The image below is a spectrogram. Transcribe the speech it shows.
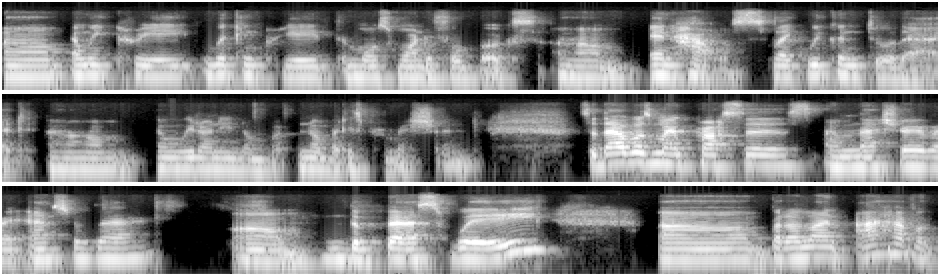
um, and we create we can create the most wonderful books um, in-house. Like we can do that um, and we don't need no, nobody's permission. So that was my process. I'm not sure if i answered that um, the best way. Um, but Alan, I have a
